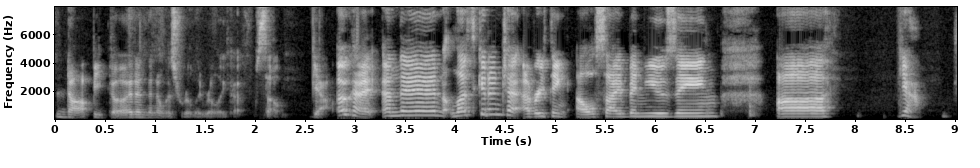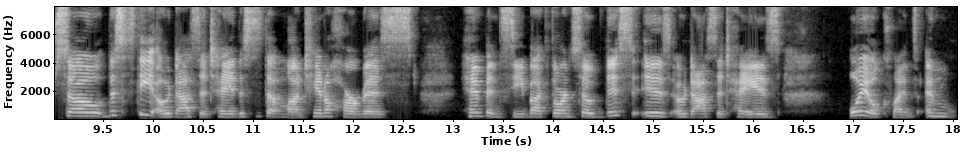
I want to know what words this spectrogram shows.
not be good and then it was really, really good. So yeah. Okay, and then let's get into everything else I've been using. Uh, yeah. So this is the Odacité. This is the Montana Harvest Hemp and Sea Buckthorn. So this is Odacité's oil cleanse. And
